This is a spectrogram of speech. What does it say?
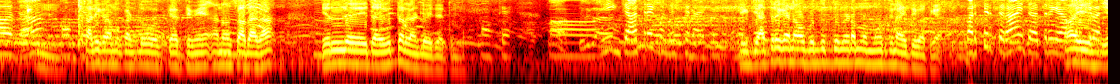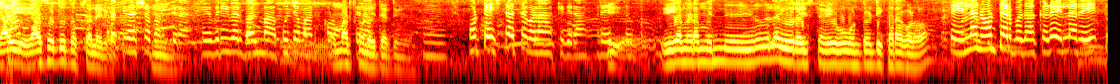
ಹೌದಾ? ಕಂಡು ಹೋಗ್ತಾ ಇರ್ತೀವಿ ಅನೌನ್ಸ್ ಆದಾಗ. ಎಲ್ಲಿ ಇದಾಗುತ್ತೆ ಕಂಡು ಗಂಟು ಹೋಗ್ತಾ ಇರ್ತೀವಿ. ಓಕೆ. ಈಗ ಜಾತ್ರೆಗೆ ಒಂದಿಷ್ಟು ದಿನ ಆಯ್ತು? ಈಗ ಜಾತ್ರೆಗೆ ನಾವು ಬಂದದ್ದು ಮೇಡಮ್ ಮೂರು ದಿನ ಆಯ್ತು ಇವತ್ತಿಗೆ. ಬರ್ತಿರ್ತೀರಾ ಈ ಜಾತ್ರೆಗೆ ಯಾವ ಪ್ರತಿ ವರ್ಷ? ಯಾವ ಯಾವ ಸೊತ್ತು ತಪ್ಸಲ್ಲ ಈಗ. ಪ್ರತಿ ವರ್ಷ ಬರ್ತೀರಾ? ಎವ್ರಿ ಇಯರ್ ಬಂದು ಮಾ- ಪೂಜೆ ಮಾಡಿಸ್ಕೊಂಡು ಮಾಡಿಸ್ಕೊಂಡು ಹೋಗ್ತೀರಾ? ಹೋಗ್ತಾ ಇರ್ತೀವಿ ಮೇಡಮ್. ಹ್ಮ್. ಒಟ್ಟು ಎಷ್ಟು ಹಸುಗಳ ಹಾಕಿದ್ದೀರಾ ರೇಸ್ ಈಗ ಮೇಡಮ್ ಇಲ್ಲಿ ಇರೋವೆಲ್ಲ ಇವ್ರು ರೈಸ್ ನಾವು ಒನ್ ಟ್ವೆಂಟಿ ಕರಗಳು. ಎಲ್ಲ ನೋಡ್ತಾ ಇರ್ಬೋದು ಆ ಕಡೆ. ಎಲ್ಲ ರೇಸ್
